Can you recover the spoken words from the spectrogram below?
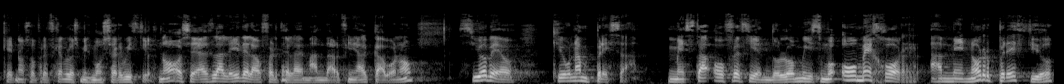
que nos ofrezcan los mismos servicios, ¿no? O sea, es la ley de la oferta y la demanda, al fin y al cabo, ¿no? Si yo veo que una empresa me está ofreciendo lo mismo o mejor a menor precio,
